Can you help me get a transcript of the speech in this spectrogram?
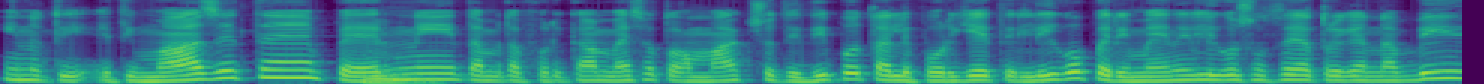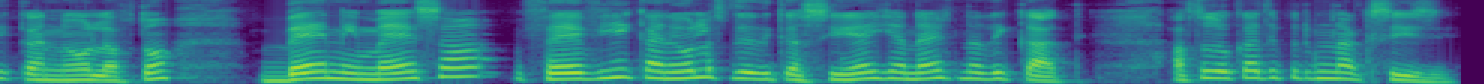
είναι ότι ετοιμάζεται, παίρνει τα μεταφορικά μέσα, το αμάξι, οτιδήποτε, ταλαιπωριέται λίγο, περιμένει λίγο στο θέατρο για να μπει, κάνει όλο αυτό, μπαίνει μέσα, φεύγει, κάνει όλη αυτή τη διαδικασία για να έρθει να δει κάτι. Αυτό το κάτι πρέπει να αξίζει.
